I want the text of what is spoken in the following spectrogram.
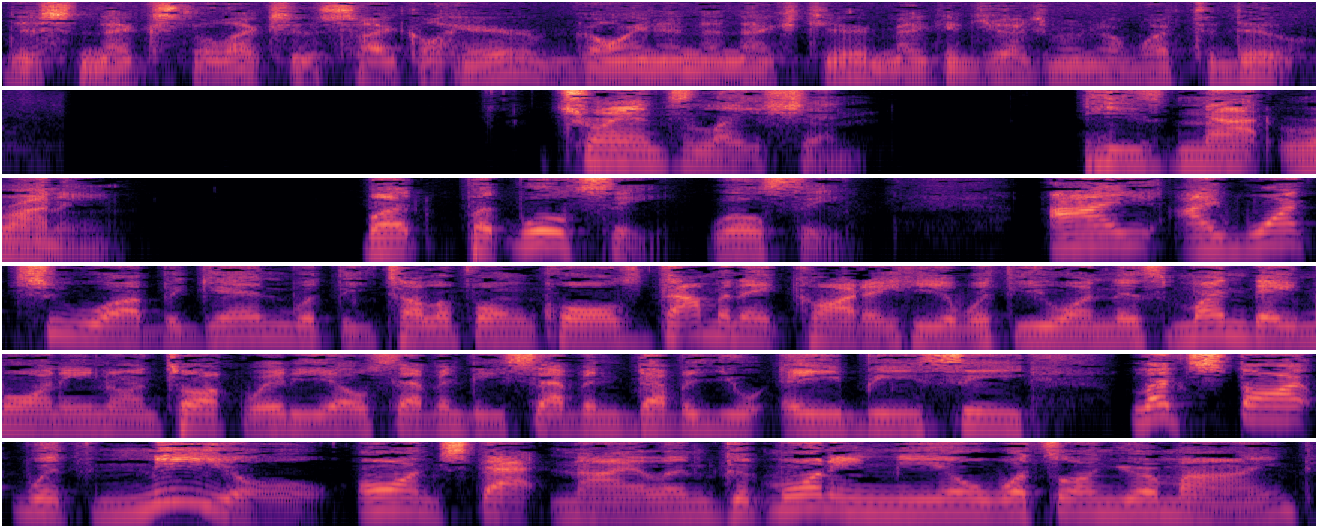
this next election cycle here, going into next year, make a judgment on what to do. Translation: He's not running, but but we'll see. We'll see. I I want to uh, begin with the telephone calls. Dominic Carter here with you on this Monday morning on Talk Radio 77 WABC. Let's start with Neil on Staten Island. Good morning, Neil. What's on your mind?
